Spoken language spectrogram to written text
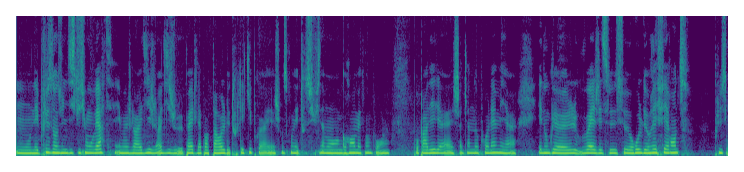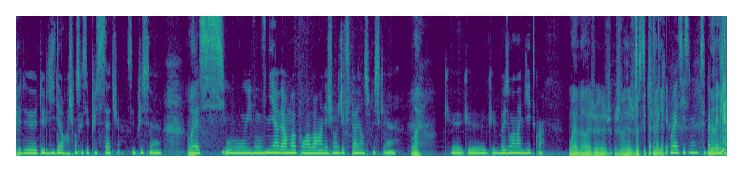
on est plus dans une discussion ouverte et moi je leur ai dit je leur ai dit je veux pas être la porte-parole de toute l'équipe quoi. Et je pense qu'on est tous suffisamment grands maintenant pour euh, pour parler euh, chacun de nos problèmes et et donc euh, ouais j'ai ce, ce rôle de référente plus que de, de leader. Je pense que c'est plus ça, tu vois. C'est plus euh, voilà, si, où ils vont venir vers moi pour avoir un échange d'expérience plus que, Ouais. que, que, que le besoin d'un guide, quoi. Ouais, bah ouais, je, je, je vois, je vois ce que tu veux dire. clair. Ouais, si, c'est bon. C'est pas Non, très clair.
